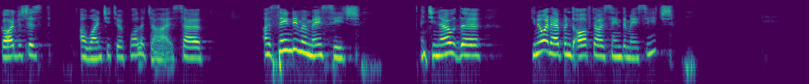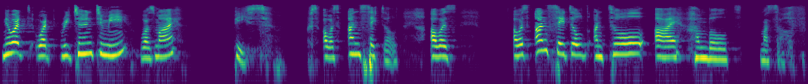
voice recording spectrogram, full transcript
God was just, I want you to apologize. So I sent him a message. And you know, the, you know what happened after I sent the message? You know what, what returned to me was my peace. Because I was unsettled. I was, I was unsettled until I humbled myself.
